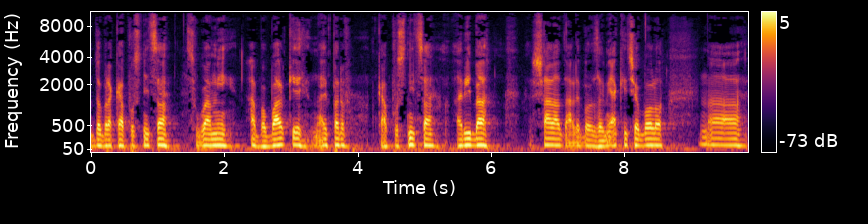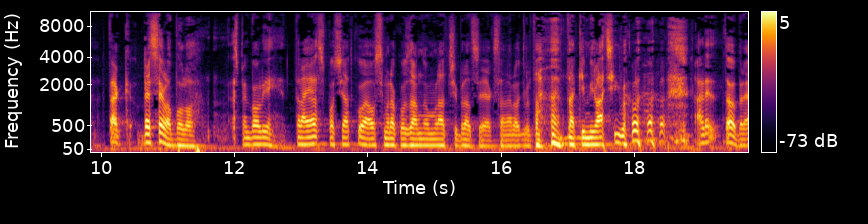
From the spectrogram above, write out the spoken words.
dobrá kapusnica s hubami a bobalky. Najprv kapusnica, ryba, šalát alebo zemiaky, čo bolo. No, tak veselo bolo. Sme boli traja z počiatku a 8 rokov za mnou mladší brat, jak sa narodil, tá, taký miláčik bol. Ale dobre,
